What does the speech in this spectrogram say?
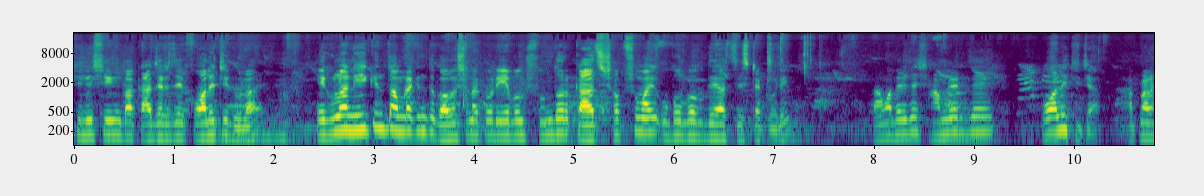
ফিনিশিং বা কাজের যে কোয়ালিটিগুলো এগুলো নিয়ে কিন্তু আমরা কিন্তু গবেষণা করি এবং সুন্দর কাজ সবসময় উপভোগ দেওয়ার চেষ্টা করি। তা আমাদের যে সামনের যে কোয়ালিটিটা, আপনারা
